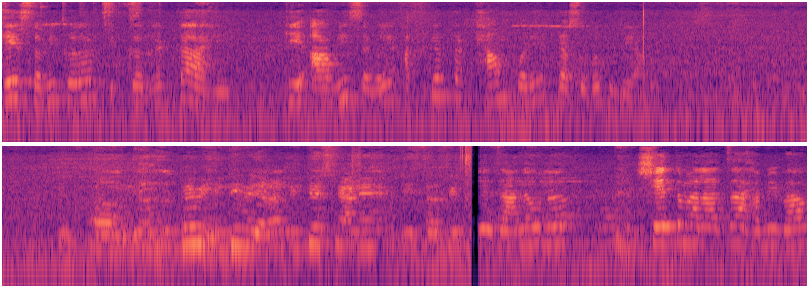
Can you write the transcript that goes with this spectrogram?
हे समीकरण इतकं घट्ट आहे की आम्ही सगळे अत्यंत ठामपणे त्यासोबत उभे आहोत. हिंदी में जाणवलं शेतमालाचा हमीभाव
